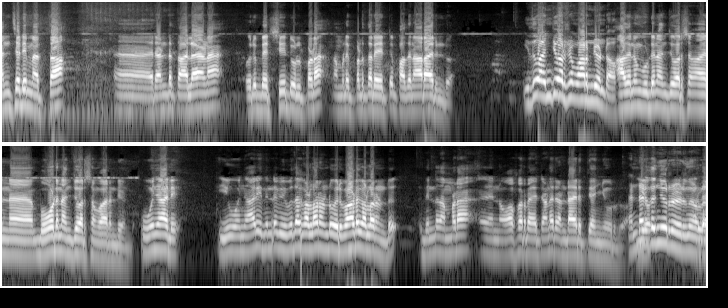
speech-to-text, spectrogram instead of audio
അഞ്ചടി മെത്ത രണ്ട് തലേണ ഒരു ബെഡ്ഷീറ്റ് ഉൾപ്പെടെ നമ്മുടെ ഇപ്പോഴത്തെ റേറ്റ് പതിനാറായിരം രൂപ. ഇതും അഞ്ചു വർഷം വാറണ്ടി ഉണ്ടോ? അതിനും വുഡിന് അഞ്ചു വർഷം പിന്നെ ബോർഡിന് അഞ്ചു വർഷം വാറണ്ടി ഉണ്ട്. ഊഞ്ഞാൽ. ഈ ഊഞ്ഞാൽ ഇതിന്റെ വിവിധ കളറുണ്ട് ഒരുപാട് കളറുണ്ട് ഇതിന്റെ നമ്മുടെ ഓഫർ റേറ്റ് ആണ് രണ്ടായിരത്തി അഞ്ഞൂറ് രൂപ രണ്ടായിരത്തി അഞ്ഞൂറ് രൂപ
